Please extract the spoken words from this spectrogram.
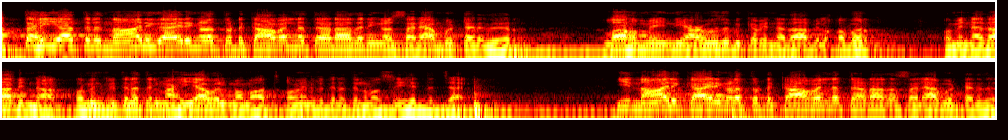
അത്തഹിയാത്തിൽ നാല് കാര്യങ്ങളെ തൊട്ട് കാവലിനെ തേടാതെ നിങ്ങൾ സലാം വിട്ടരുത് അള്ളാഹുമ്മ ഇന്നി അഊദു ബിക അദാബിൽ ഖബർ. വമിൻ അദാബിന്നാർ ഒമിൻ ഫിത്തനത്തിൽ മഹിയാവുൽ മഹിയാ ഒമിൻ മമാത്ത് വമിൻ ഫിത്നത്തിൽ മസീഹ് ദജ്ജാൽ ഈ നാല് കാര്യങ്ങളെ തൊട്ട് കാവലിനെ തേടാതെ സലാം വിട്ടരുത്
